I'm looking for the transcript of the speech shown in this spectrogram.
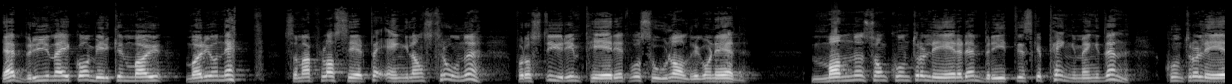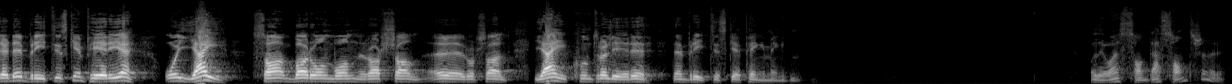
jeg bryr meg ikke om hvilken marionett som er plassert på Englands trone for å styre imperiet hvor solen aldri går ned. Mannen som kontrollerer den britiske pengemengden, kontrollerer det britiske imperiet. Og jeg, sa baron von Rothschild, eh, jeg kontrollerer den britiske pengemengden. Og det, sant, det, er sant, skjønner du.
